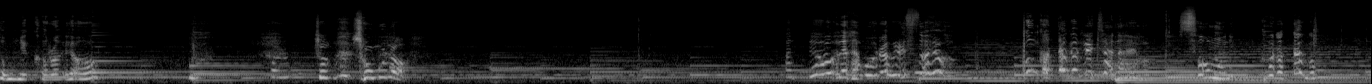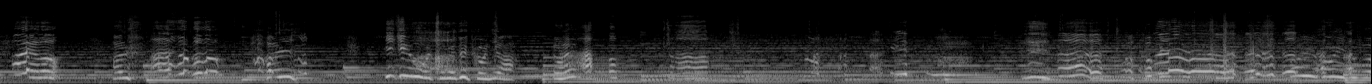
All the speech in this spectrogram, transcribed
소, 소문이 걸어요. 소, 소문아. 아, 여보 내가 뭐라 그랬어요? 꿈 꿨다가 그랬잖아요. 소문이 걸었다고. 아유, 아니, 아유, 아니, 이게 어쩌면 된 거냐? 어? 아, 아이고, 이놈아.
